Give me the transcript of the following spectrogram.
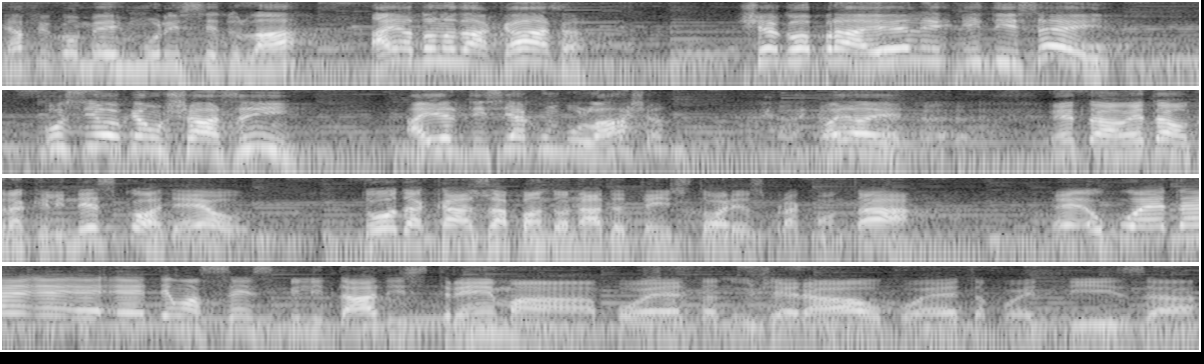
Já ficou meio esmurecido lá. Aí a dona da casa chegou para ele e disse: Ei, o senhor quer um chazinho? Aí ele disse: É com bolacha? Olha aí. Então, então, tranquilo. Nesse cordel, toda casa abandonada tem histórias para contar. É, o poeta é, é, é, tem uma sensibilidade extrema, poeta no geral, poeta, poetisa.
